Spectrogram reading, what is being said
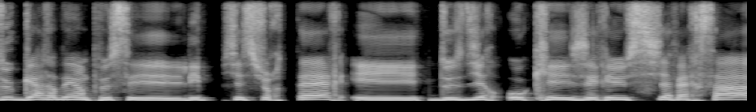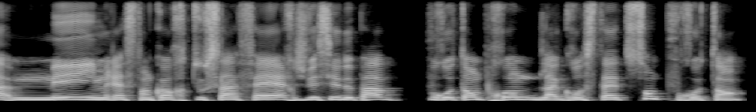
de garder un peu ses, les pieds sur terre et de se dire, OK, j'ai réussi à faire ça, mais il me reste encore tout ça à faire. Je vais essayer de pas pour autant prendre de la grosse tête sans pour autant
